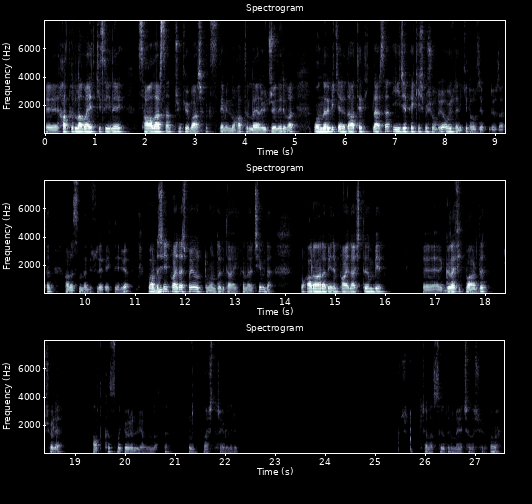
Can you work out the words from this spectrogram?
e, hatırlama etkisini sağlarsan çünkü bağışıklık sisteminin o hatırlayan hücreleri var. Onları bir kere daha tetiklersen iyice pekişmiş oluyor. O yüzden iki doz yapılıyor zaten. Arasında bir süre bekleniyor. Bu arada Hı hı. şeyi paylaşmayı unuttum. Onu da bir daha ekrana açayım da. Ara ara benim paylaştığım bir e, grafik vardı. Şöyle alt kısmı görünmüyor. Bunu nasıl uzaklaştırabilirim? Şu ekrana sığdırmaya çalışıyorum ama.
